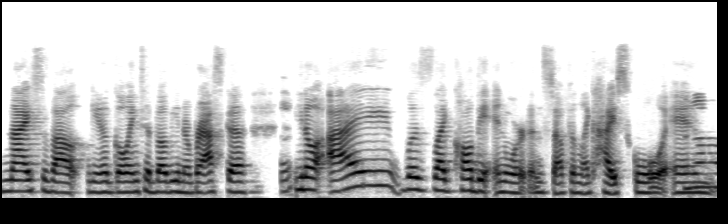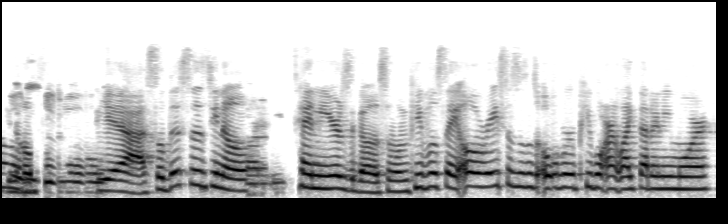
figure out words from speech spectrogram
nice about, you know, going to Bellevue, Nebraska. You know, I was like called the N word and stuff in like high school. And, no, you know, no. yeah. So this is, you know, Sorry. 10 years ago. So when people say, oh, racism's over, people aren't like that anymore.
